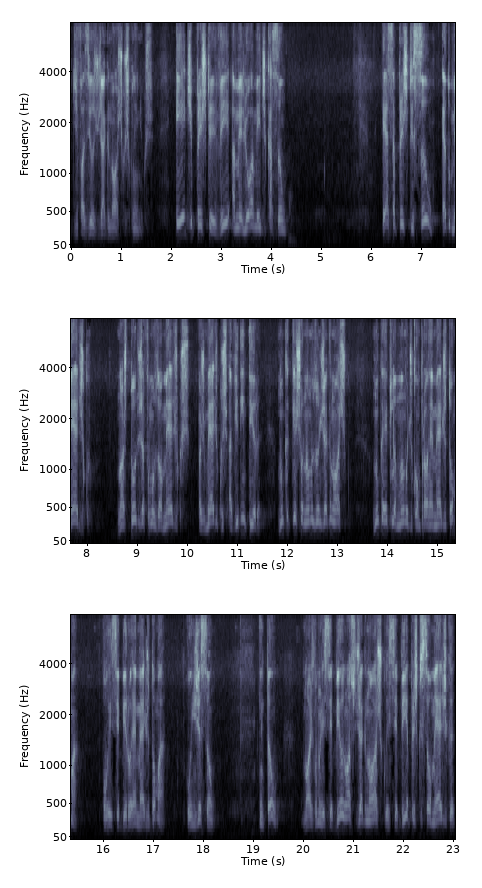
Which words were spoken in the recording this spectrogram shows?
de fazer os diagnósticos clínicos e de prescrever a melhor medicação. Essa prescrição é do médico. Nós todos já fomos aos médicos, aos médicos a vida inteira. Nunca questionamos um diagnóstico. Nunca reclamamos de comprar o remédio e tomar, ou receber o remédio e tomar, ou injeção. Então, nós vamos receber o nosso diagnóstico, receber a prescrição médica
